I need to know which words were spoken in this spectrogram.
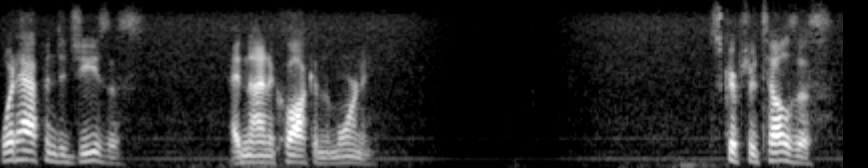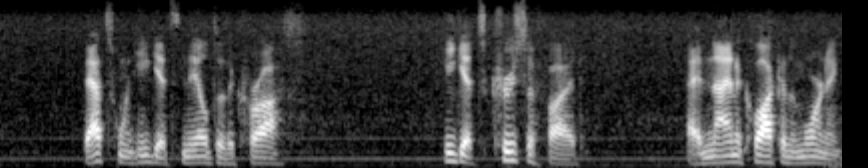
What happened to Jesus at 9 o'clock in the morning? Scripture tells us that's when he gets nailed to the cross. He gets crucified at 9 o'clock in the morning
